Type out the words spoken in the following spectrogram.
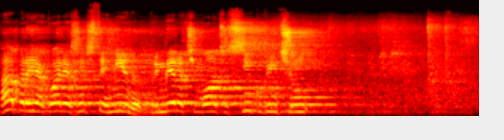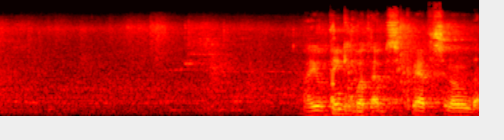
Abra aí agora e a gente termina. 1 Timóteo 5, 21. Aí eu tenho que botar a bicicleta, senão não dá.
